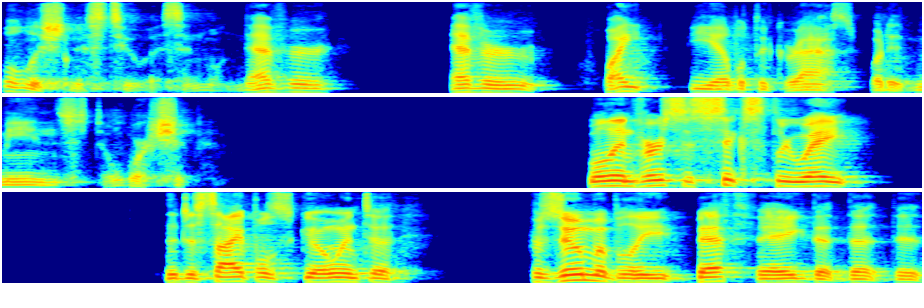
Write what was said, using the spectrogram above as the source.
foolishness to us and we'll never, ever quite be able to grasp what it means to worship him. Well, in verses 6 through 8, the disciples go into presumably Bethphage, the, the, the,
